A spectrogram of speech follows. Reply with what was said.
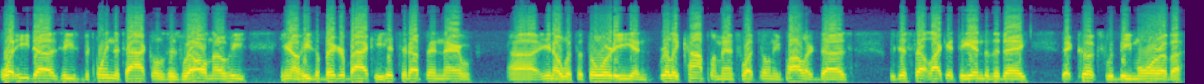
what he does. He's between the tackles, as we all know. He, you know, he's a bigger back. He hits it up in there, uh, you know, with authority and really complements what Tony Pollard does. We just felt like at the end of the day that Cooks would be more of a,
